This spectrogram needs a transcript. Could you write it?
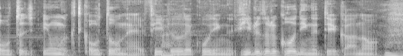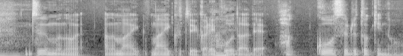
う音音楽っていうか音をねフィールドレコーディング、フィールドレコーディングっていうかあの、ズームのあのマイクマイクというかレコーダーで発酵する時の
